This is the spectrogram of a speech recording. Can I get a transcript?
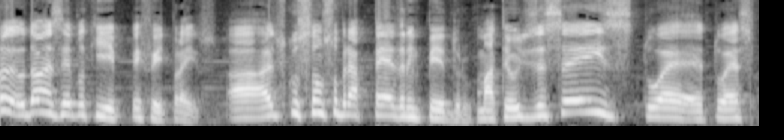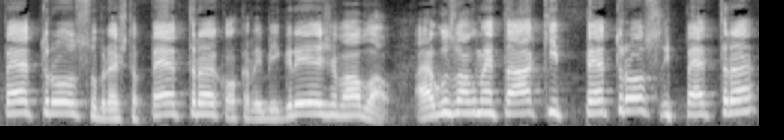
Eu vou dar um exemplo aqui perfeito para isso. A discussão sobre a pedra em Pedro. Mateus 16, tu é tu és Petros, sobre esta Petra, colocarei minha igreja, blá blá blá. Aí alguns vão argumentar que Petros e Petra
